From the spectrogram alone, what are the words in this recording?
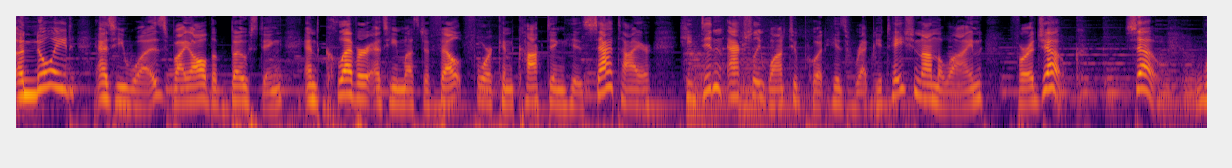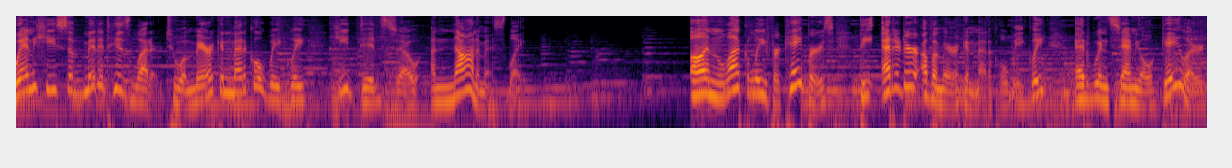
Annoyed as he was by all the boasting, and clever as he must have felt for concocting his satire, he didn't actually want to put his reputation on the line for a joke. So, when he submitted his letter to American Medical Weekly, he did so anonymously. Unluckily for Capers, the editor of American Medical Weekly, Edwin Samuel Gaillard,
